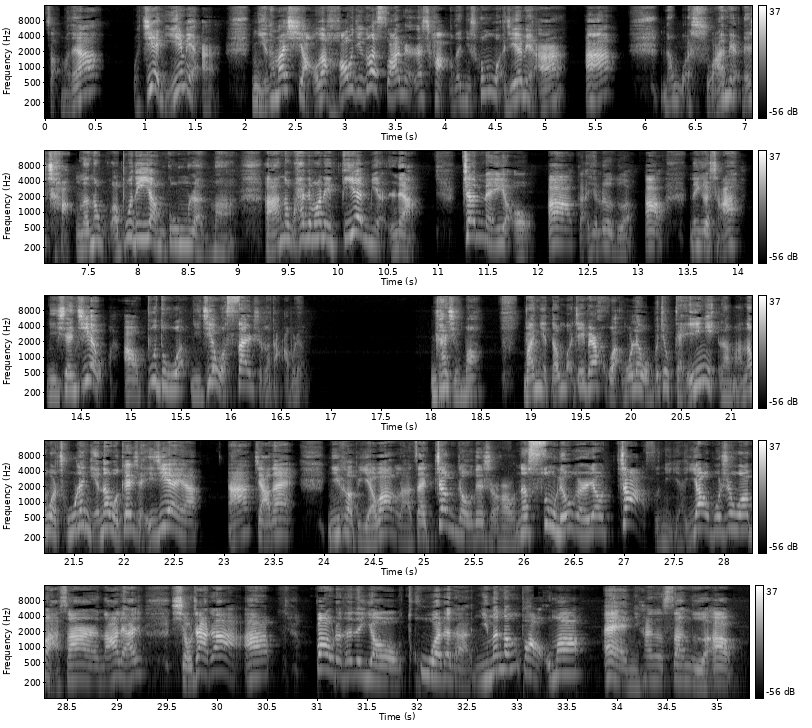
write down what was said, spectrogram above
怎么的？我借你米儿？你他妈小子好几个耍米的厂子，你冲我借米儿啊？那我耍米的厂子，那我不得养工人吗？啊，那我还得往里垫米儿呢。真没有啊，感谢乐哥啊。那个啥，你先借我啊，不多，你借我三十个 W。你看行不？完，你等我这边缓过来，我不就给你了吗？那我除了你，那我跟谁借呀？啊，贾代，你可别忘了，在郑州的时候，那宋刘根要炸死你呀！要不是我马三拿俩小炸炸啊，抱着他的腰拖着他，你们能跑吗？哎，你看这三哥啊，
